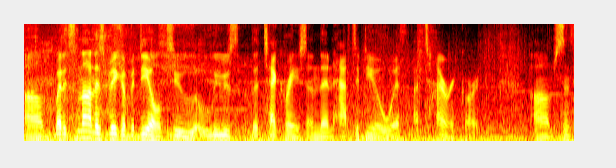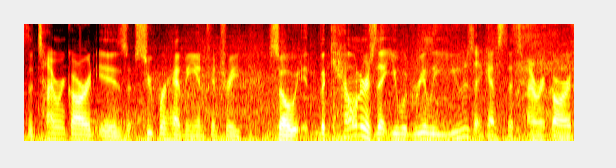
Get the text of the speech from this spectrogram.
Um, but it's not as big of a deal to lose the tech race and then have to deal with a Tyrant Guard. Um, since the Tyrant Guard is super heavy infantry, so the counters that you would really use against the Tyrant Guard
